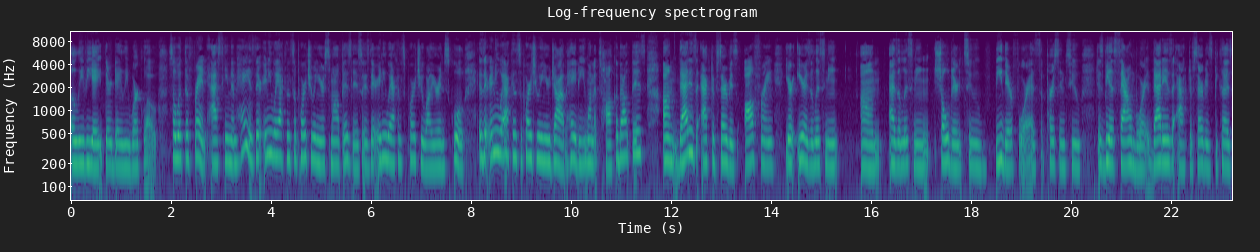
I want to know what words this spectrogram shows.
alleviate their daily workload. So with a friend, asking them, "Hey, is there any way I can support you in your small business? Or is there any way I can support you while you're in school? Is there any way I can support you in your job? Hey, do you want to talk about this?" Um, that is active service, offering your ear as a listening um, as a listening shoulder to be there for, as a person to just be a soundboard. That is an act of service because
